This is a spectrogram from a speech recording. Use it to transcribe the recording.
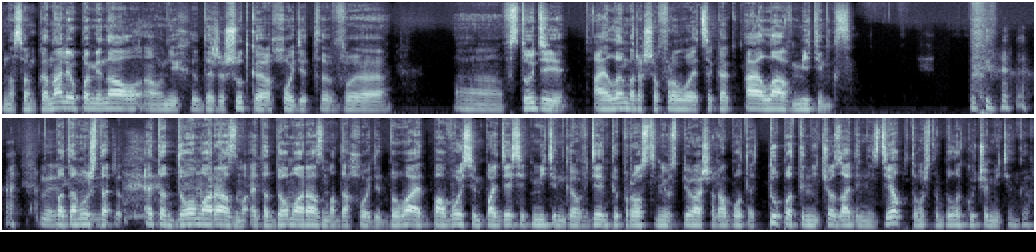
на своем канале упоминал, а у них даже шутка ходит в, а, в студии. ILM расшифровывается как I love meetings. Потому что это до маразма, это до маразма доходит. Бывает по 8, по 10 митингов в день ты просто не успеваешь работать. Тупо ты ничего за день не сделал, потому что было куча митингов.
